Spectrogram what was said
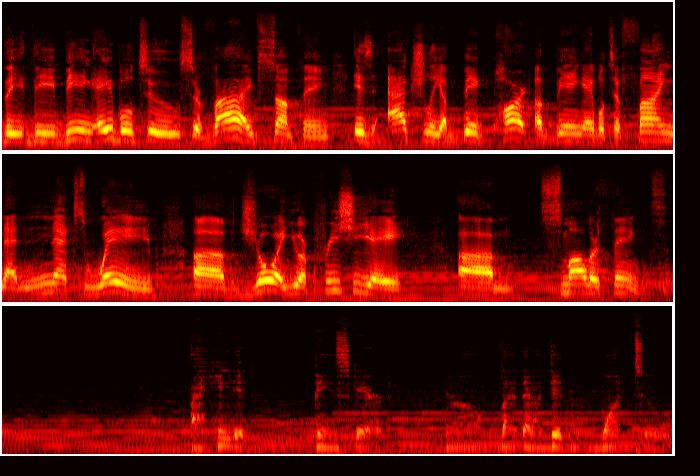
The, the being able to survive something is actually a big part of being able to find that next wave of joy, you appreciate um, smaller things. I hated being scared, you know, that, that I didn't want to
